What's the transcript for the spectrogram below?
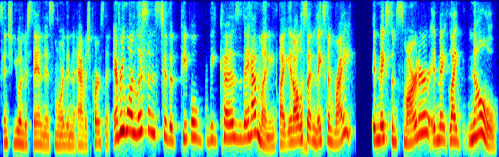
since you understand this more than the average person, everyone listens to the people because they have money? Like it all of a sudden makes them right. It makes them smarter. It make like, no.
